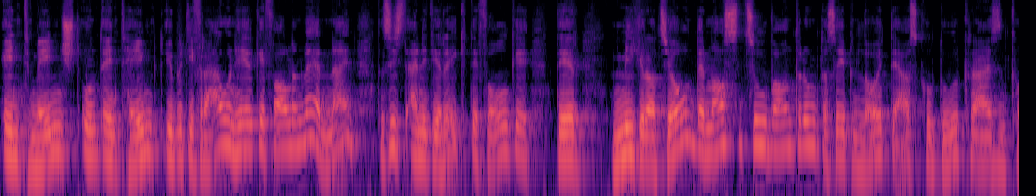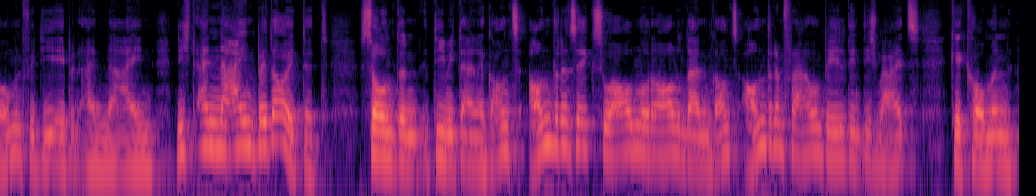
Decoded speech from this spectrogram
entmenscht und enthemmt über die Frauen hergefallen wären. Nein, das ist eine direkte Folge der Migration, der Massenzuwanderung, dass eben Leute aus Kulturkreisen kommen, für die eben ein Nein nicht ein Nein bedeutet, sondern die mit einer ganz anderen Sexualmoral und einem ganz anderen Frauenbild in die Schweiz gekommen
